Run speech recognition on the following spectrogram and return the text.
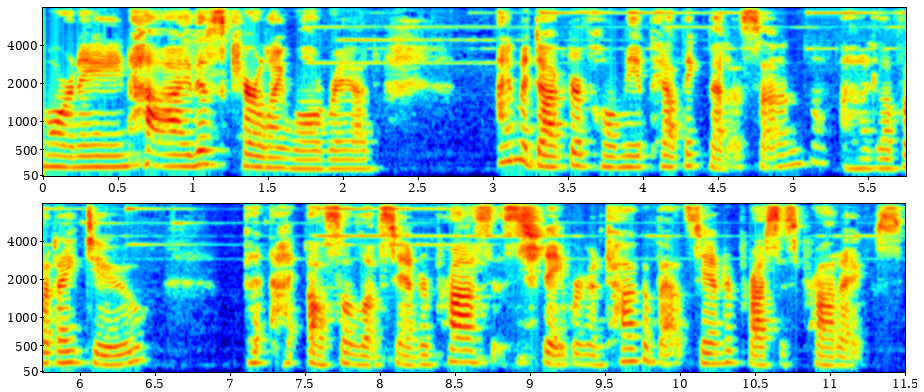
morning. Hi, this is Caroline Walrad. I'm a doctor of homeopathic medicine. I love what I do, but I also love standard process. Today we're going to talk about standard process products.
